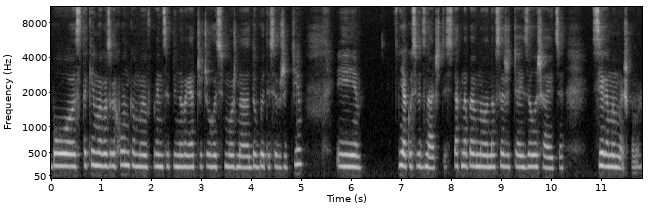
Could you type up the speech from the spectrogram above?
бо з такими розрахунками, в принципі, навряд чи чогось можна добитися в житті і якось відзначитись. Так, напевно, на все життя і залишаються сірими мишками.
